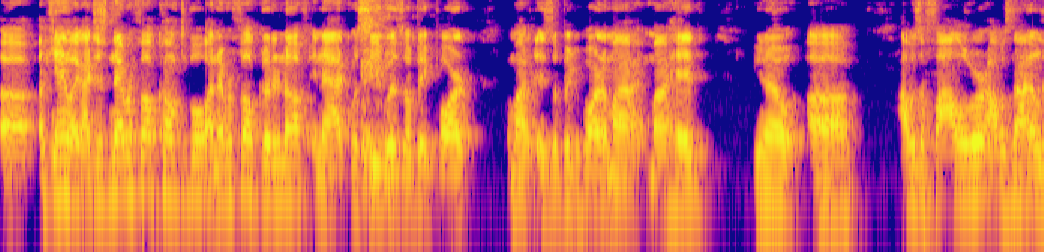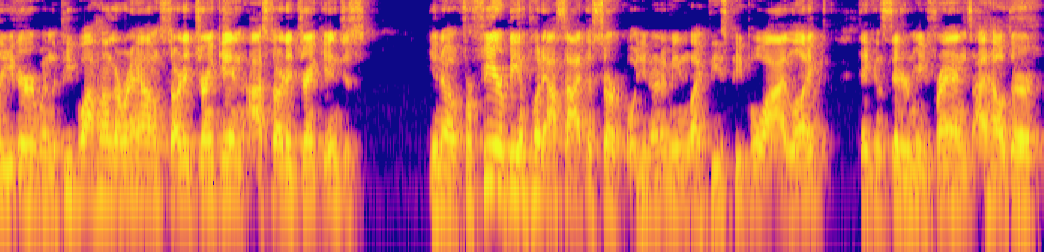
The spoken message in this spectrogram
uh, again, like I just never felt comfortable. I never felt good enough. Inadequacy was a big part of my, is a big part of my, my head. You know, uh, I was a follower. I was not a leader. When the people I hung around started drinking, I started drinking just, you know, for fear of being put outside the circle. You know what I mean? Like these people I liked, they considered me friends. I held their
